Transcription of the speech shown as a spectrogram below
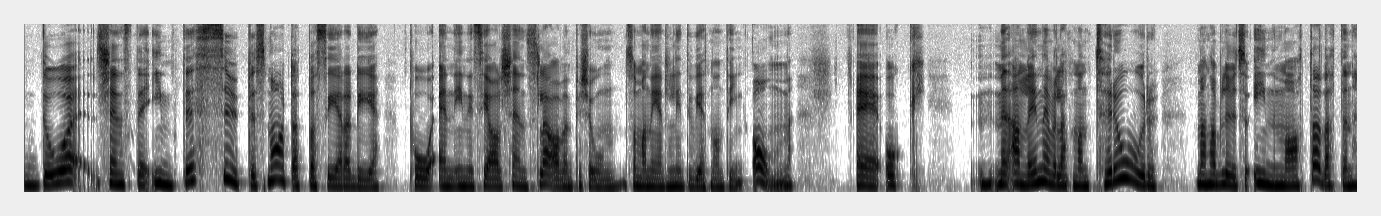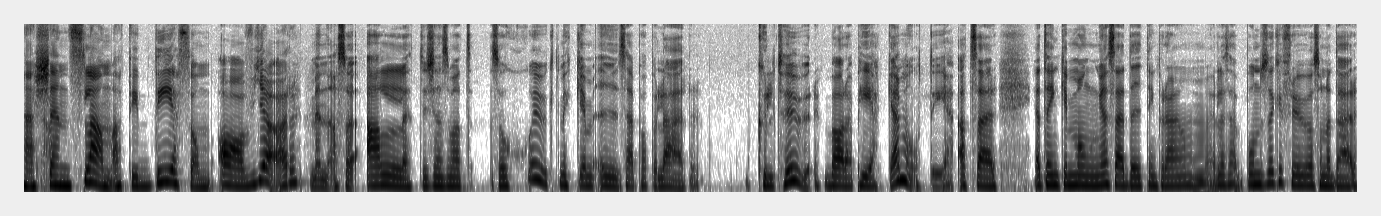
då känns det inte supersmart att basera det på en initial känsla av en person som man egentligen inte vet någonting om. Eh, och, men anledningen är väl att man tror, man har blivit så inmatad att den här känslan, att det är det som avgör. Men alltså all, det känns som att så sjukt mycket i så här populär kultur bara pekar mot det. Att så här, jag tänker många så här datingprogram, eller så här Bonde söker fru och sådana där,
